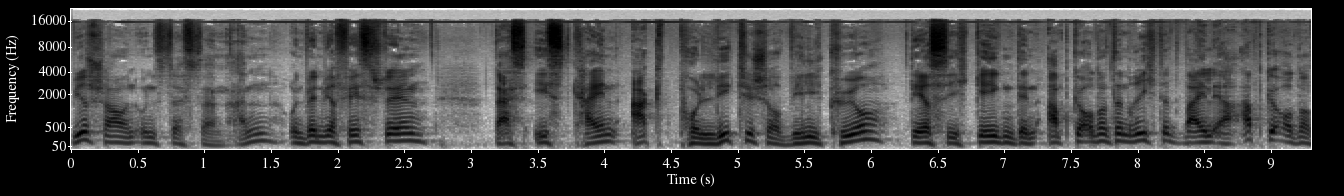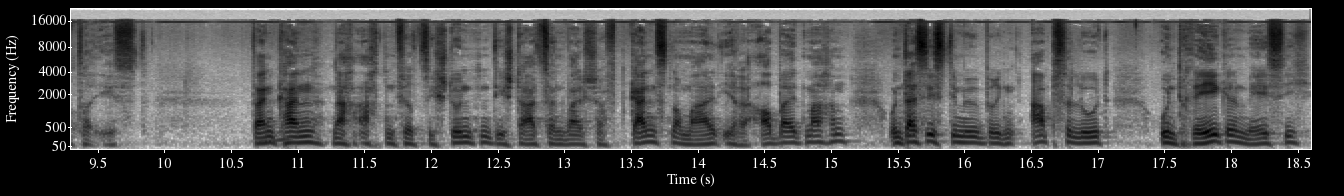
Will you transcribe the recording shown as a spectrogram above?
Wir schauen uns das dann an und wenn wir feststellen, das ist kein Akt politischer Willkür, der sich gegen den Abgeordneten richtet, weil er Abgeordneter ist, dann kann nach 48 Stunden die Staatsanwaltschaft ganz normal ihre Arbeit machen. Und das ist im Übrigen absolut und regelmäßig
